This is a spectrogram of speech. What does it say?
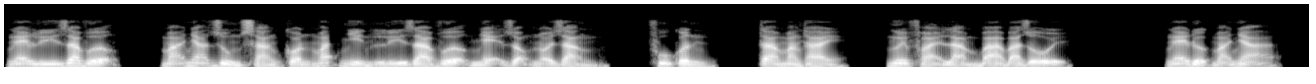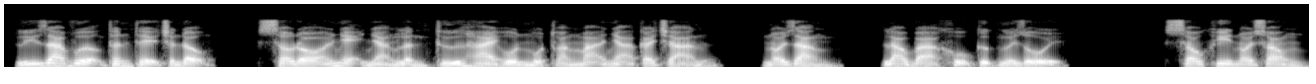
Nghe Lý Gia Vượng, Mã Nhã dùng sáng con mắt nhìn Lý Gia Vượng nhẹ giọng nói rằng, phu quân, ta mang thai, ngươi phải làm ba ba rồi. Nghe được Mã Nhã, Lý Gia Vượng thân thể chấn động, sau đó nhẹ nhàng lần thứ hai hôn một thoáng mã nhã cái chán, nói rằng, lao bà khổ cực ngươi rồi. Sau khi nói xong,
